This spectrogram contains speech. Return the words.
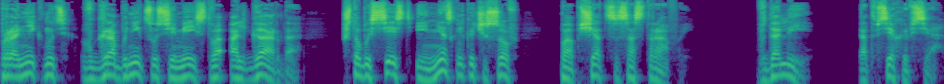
проникнуть в гробницу семейства Альгарда, чтобы сесть и несколько часов пообщаться со Страфой. Вдали от всех и вся.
